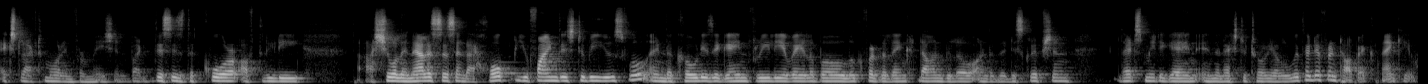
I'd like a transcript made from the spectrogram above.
extract more information. But this is the core of 3D Sholl analysis and I hope you find this to be useful and the code is again freely available. Look for the link down below under the description. Let's meet again in the next tutorial with a different topic. Thank you.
